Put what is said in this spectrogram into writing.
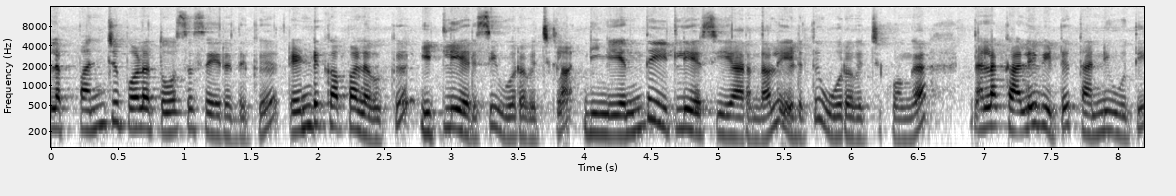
இல்லை பஞ்சு போல் தோசை செய்கிறதுக்கு ரெண்டு கப் அளவுக்கு இட்லி அரிசி ஊற வச்சுக்கலாம். நீங்கள் எந்த இட்லி அரிசியாக இருந்தாலும் எடுத்து ஊற வச்சுக்கோங்க. நல்லா கழுவிட்டு தண்ணி ஊற்றி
